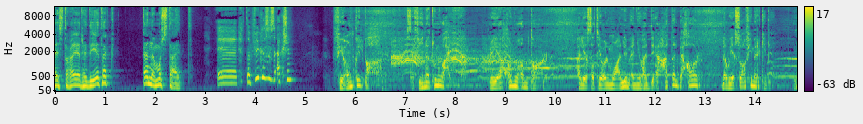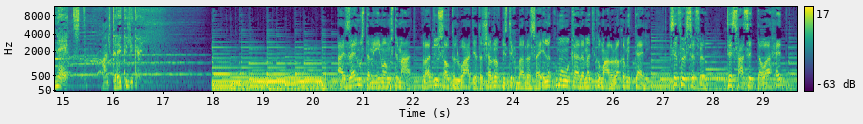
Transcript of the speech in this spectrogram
عايز تغير هديتك؟ أنا مستعد. آه، طب في قصص أكشن؟ في عمق البحر سفينة وحيدة رياح وأمطار. هل يستطيع المعلم أن يهدئ حتى البحار؟ لو يسوع في مركبي. next على ال track اللي جاي. أعزائي المستمعين والمستمعات راديو صوت الوعد يتشرف باستقبال رسائلكم ومكالمتكم على الرقم التالي 00 961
